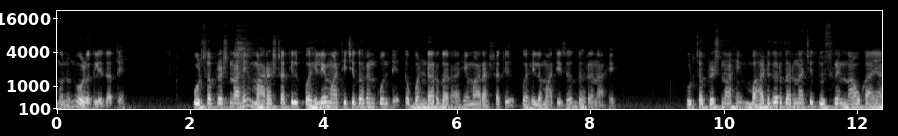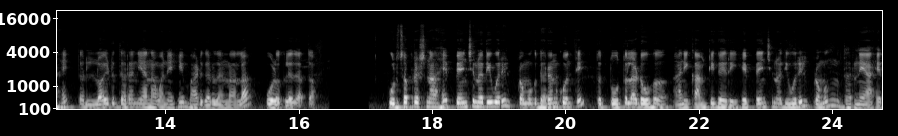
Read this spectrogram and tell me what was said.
म्हणून ओळखले जाते. पुढचा प्रश्न आहे महाराष्ट्रातील पहिले मातीचे धरण कोणते? तर भंडारदरा हे महाराष्ट्रातील पहिलं मातीचं धरण आहे. पुढचा प्रश्न आहे भाटघर धरणाचे दुसरे नाव काय आहे? तर लॉईड धरण या नावानेही भाटघर धरणाला ओळखलं जातं. पुढचा प्रश्न आहे पेंच नदीवरील प्रमुख धरण कोणते? तर तोतला डोह आणि कामठी गैरी हे पेंच नदीवरील प्रमुख धरणे आहेत.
